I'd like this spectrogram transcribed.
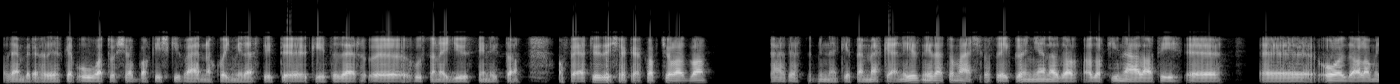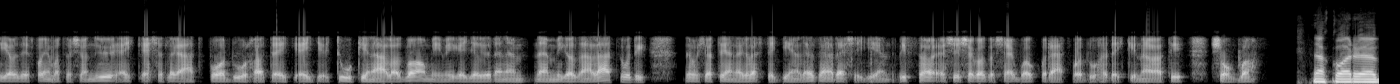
az emberek azért óvatosabbak is kivárnak, hogy mi lesz itt 2021 őszén itt a, a fertőzésekkel kapcsolatban tehát ezt mindenképpen meg kell nézni, illetve a másik az, hogy könnyen az a, az a kínálati oldal, ami azért folyamatosan nő, egy, esetleg átfordulhat egy, egy túlkínálatba, ami még egyelőre nem, nem igazán látszódik, de hogyha tényleg lesz egy ilyen lezárás, egy ilyen visszaesés a gazdaságba, akkor átfordulhat egy kínálati sokba. De akkor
